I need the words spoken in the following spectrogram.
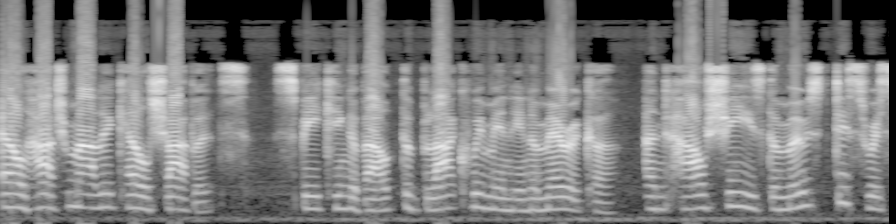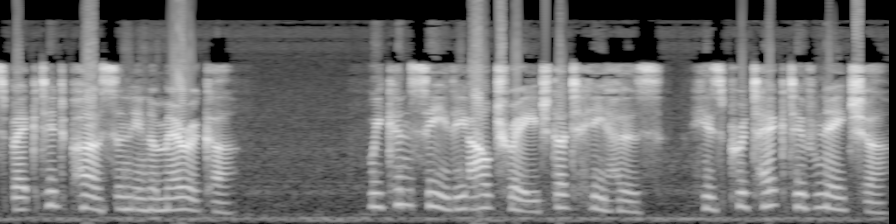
El Hajj Malik El Shabazz, speaking about the black women in America, and how she's the most disrespected person in America. We can see the outrage that he has, his protective nature,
